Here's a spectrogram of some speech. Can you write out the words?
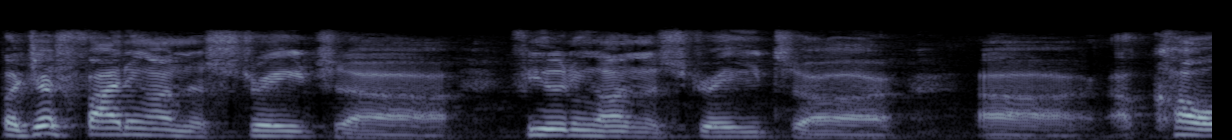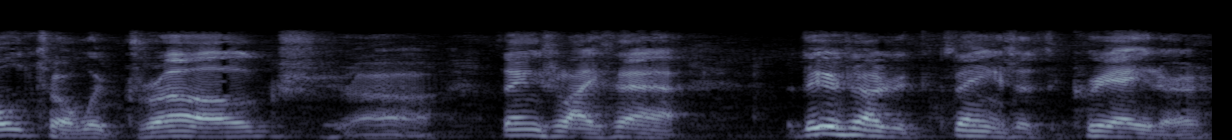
But just fighting on the streets, uh, feuding on the streets, or uh, a cult, or with drugs, uh, things like that. These are the things that the Creator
